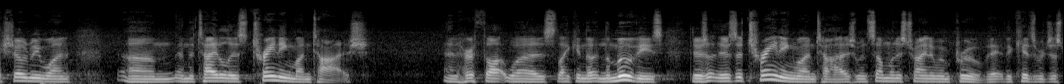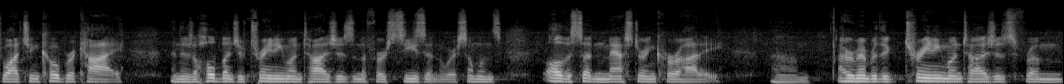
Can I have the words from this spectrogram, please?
showed me one, um, and the title is Training Montage. And her thought was, like in the, in the movies, there's a, there's a training montage when someone is trying to improve. The, the kids were just watching Cobra Kai, and there's a whole bunch of training montages in the first season where someone's all of a sudden mastering karate. Um, I remember the training montages from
